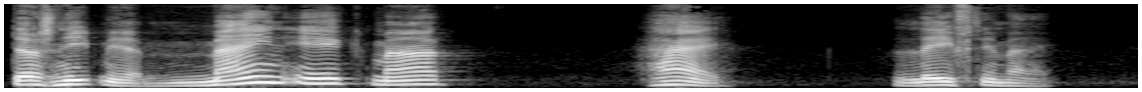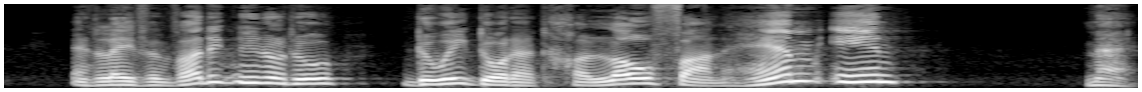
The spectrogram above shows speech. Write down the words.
Dat is niet meer mijn ik, maar Hij leeft in mij. En het leven wat ik nu nog doe, doe ik door het geloof van Hem in mij.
